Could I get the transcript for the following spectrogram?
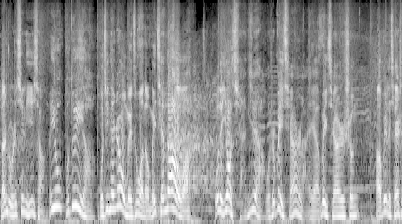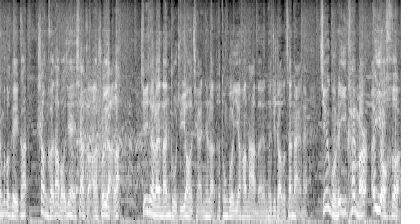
男主这心里一想，哎呦，不对呀，我今天任务没做呢，我没签到啊，我得要钱去啊，我是为钱而来呀，为钱而生啊，为了钱什么都可以干，上可大保健，下可啊，说远了。接下来，男主去要钱去了。他通过银行大门，他去找到三奶奶。结果这一开门，哎呦呵！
